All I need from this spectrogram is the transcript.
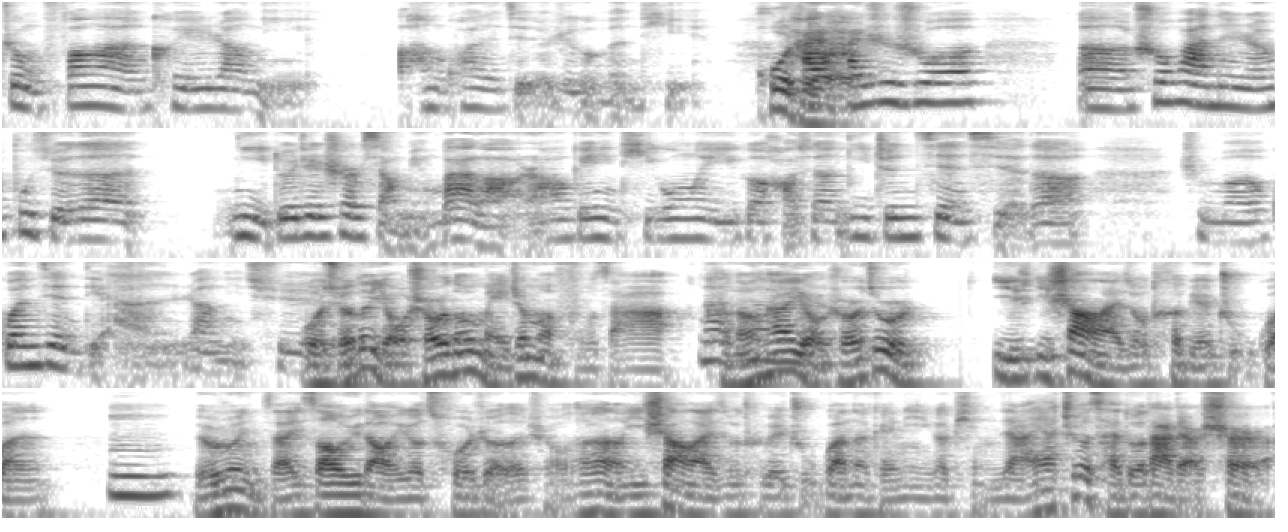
这种方案可以让你很快的解决这个问题，或者还还是说，呃，说话那人不觉得你对这事儿想明白了，然后给你提供了一个好像一针见血的什么关键点，让你去。我觉得有时候都没这么复杂，可能他有时候就是一一上来就特别主观。嗯，比如说你在遭遇到一个挫折的时候，他可能一上来就特别主观的给你一个评价，哎呀，这才多大点事儿啊！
